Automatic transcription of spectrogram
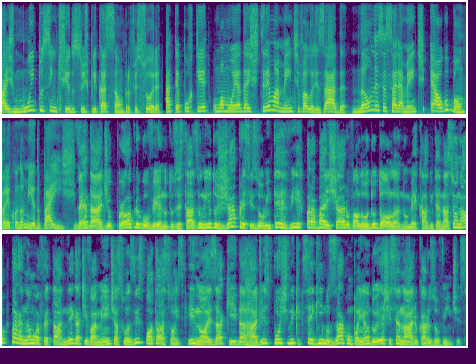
Faz muito sentido sua explicação, professora, até porque uma moeda extremamente valorizada não necessariamente é algo bom para a economia do país. Verdade, o próprio governo dos Estados Unidos já precisou intervir para baixar o valor do dólar no mercado internacional para não afetar negativamente as suas exportações. E nós aqui da Rádio Sputnik seguimos acompanhando este cenário, caros ouvintes,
